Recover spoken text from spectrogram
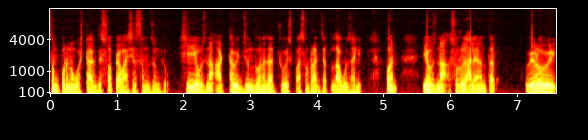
संपूर्ण गोष्ट अगदी सोप्या भाषेत समजून घेऊ. ही योजना अठ्ठावीस जून दोन हजार चोवीसपासून राज्यात लागू झाली. पण योजना सुरू झाल्यानंतर वेळोवेळी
